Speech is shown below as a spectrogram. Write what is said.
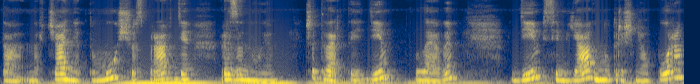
та навчання тому, що справді резонує. Четвертий дім леви. Дім, сім'я, внутрішня опора.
